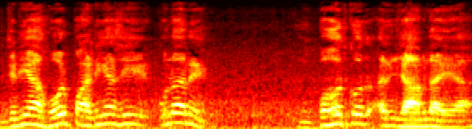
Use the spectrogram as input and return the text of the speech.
ਜਿਹੜੀਆਂ ਹੋਰ ਪਾਰਟੀਆਂ ਸੀ, ਉਹਨਾਂ ਨੇ ਬਹੁਤ ਕੁਝ ਇਲਜ਼ਾਮ ਲਾਏ ਆ।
